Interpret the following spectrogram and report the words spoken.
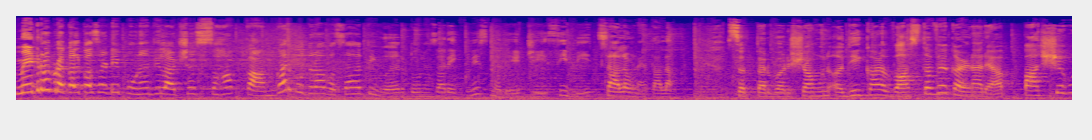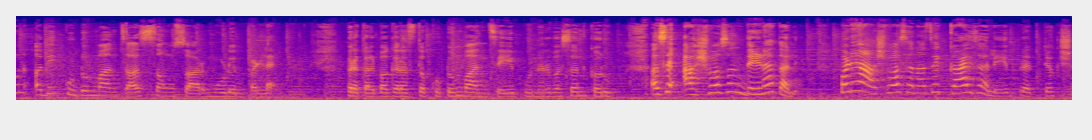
मेट्रो प्रकल्पासाठी पुण्यातील आठशे सहा कामगार मुद्रा वसाहतीवर दोन हजार एकवीसमध्ये जेसीबी चालवण्यात आला. सत्तर वर्षाहून अधिक काळ वास्तव्य करणाऱ्या पाचशेहून अधिक कुटुंबांचा संसार मोडून पडलाय. प्रकल्पग्रस्त कुटुंबांचे पुनर्वसन करू असे आश्वासन देण्यात आले. पण या आश्वासनाचे काय झाले प्रत्यक्ष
